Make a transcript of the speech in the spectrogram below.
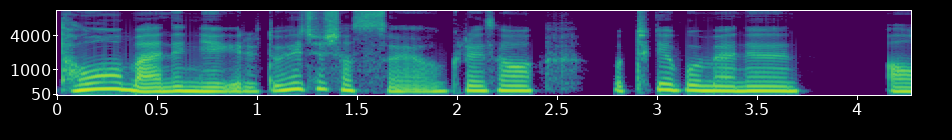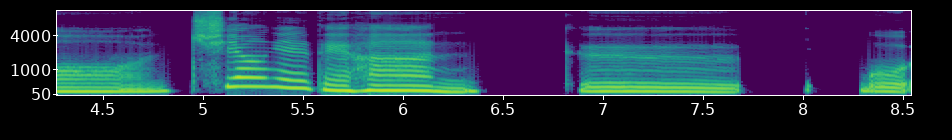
더 많은 얘기를 또 해주셨어요. 그래서 어떻게 보면은 어 취향에 대한 그 뭐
